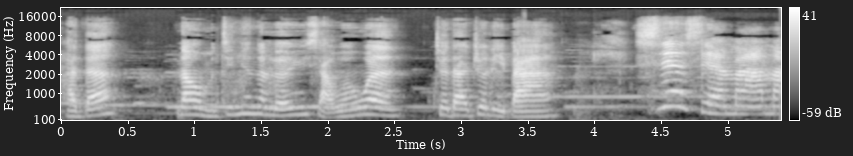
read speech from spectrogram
好的，那我们今天的《论语》小问问就到这里吧。谢谢妈妈。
